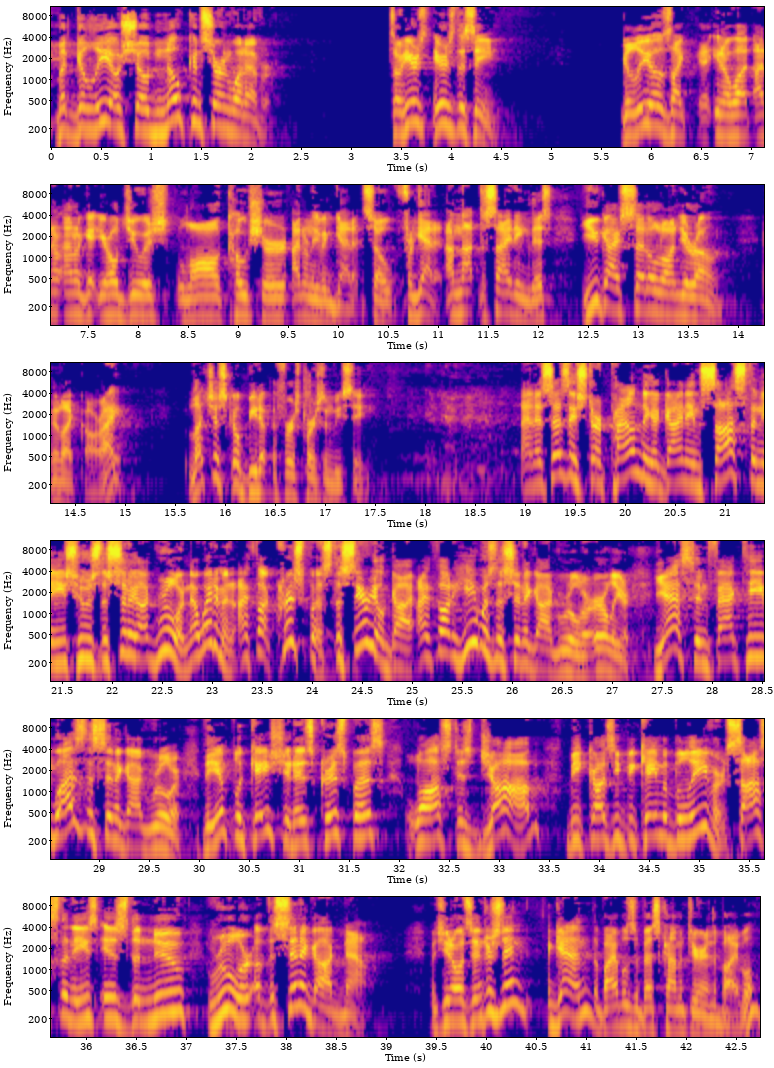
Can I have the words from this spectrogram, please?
but Gallio showed no concern whatever. So here's, here's the scene. Gallio's like, you know what? I don't, I don't get your whole Jewish law, kosher. I don't even get it. So forget it. I'm not deciding this. You guys settle on your own. And they're like, all right, let's just go beat up the first person we see. And it says they start pounding a guy named Sosthenes, who's the synagogue ruler. Now, wait a minute. I thought Crispus, the cereal guy, I thought he was the synagogue ruler earlier. Yes, in fact, he was the synagogue ruler. The implication is Crispus lost his job because he became a believer. Sosthenes is the new ruler of the synagogue now. But you know what's interesting? Again, the Bible is the best commentary in the Bible.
